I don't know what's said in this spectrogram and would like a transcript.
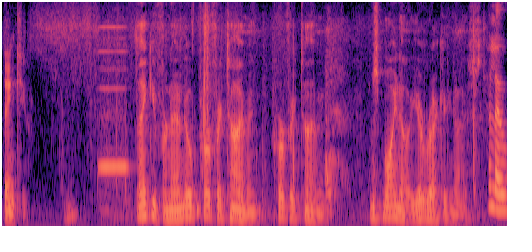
Thank you. Thank you, Fernando. Perfect timing. Perfect timing. Ms. Bueno, you're recognized. Hello.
